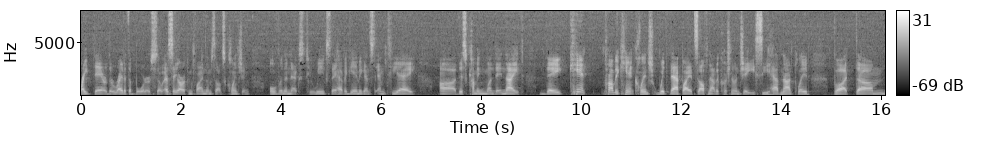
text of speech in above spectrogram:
right there. They're right at the border, so SAR can find themselves clinching over the next two weeks. They have a game against MTA uh, this coming Monday night. They can't probably can't clinch with that by itself. Now the Kushner and JEC have not played, but um,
